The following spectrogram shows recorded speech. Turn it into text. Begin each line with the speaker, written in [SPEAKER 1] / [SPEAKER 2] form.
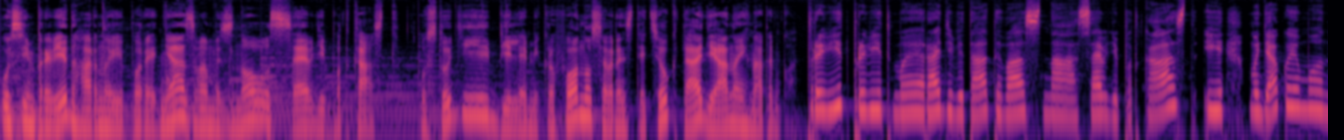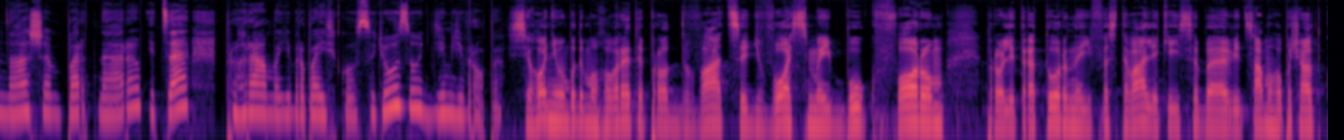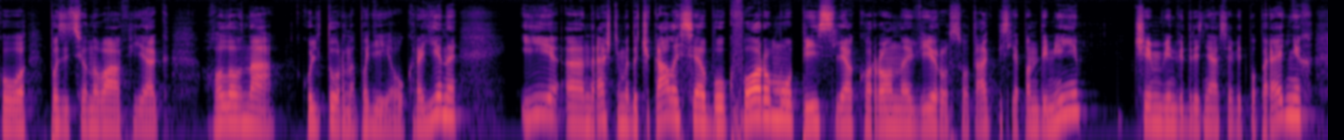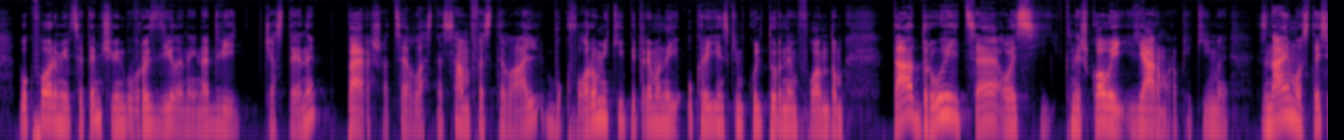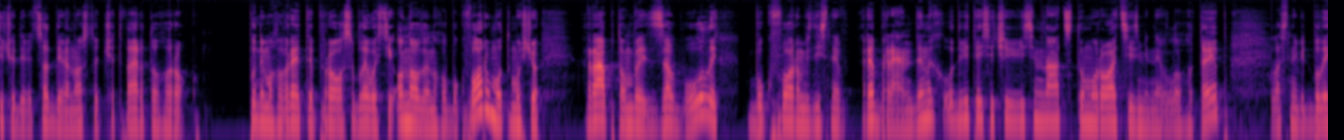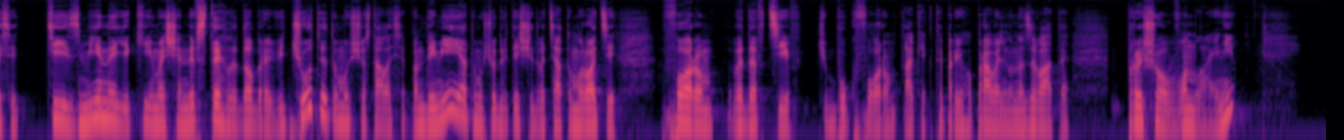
[SPEAKER 1] Усім привіт, гарної пори дня! З вами знову Севді Подкаст. У студії біля мікрофону Северин Стецюк та Діана Ігнатенко.
[SPEAKER 2] Привіт, привіт! Ми раді вітати вас на Севді Подкаст, і ми дякуємо нашим партнерам. І це програма Європейського союзу Дім Європи.
[SPEAKER 1] Сьогодні ми будемо говорити про 28-й букфорум, про літературний фестиваль, який себе від самого початку позиціонував як головна культурна подія України. І е, нарешті ми дочекалися букфоруму після коронавірусу, так, після пандемії. Чим він відрізнявся від попередніх букфорумів, це тим, що він був розділений на дві частини. Перша це власне сам фестиваль, букфорум, який підтриманий Українським культурним фондом. Та другий це ось книжковий ярмарок, який ми знаємо з 1994 року. Будемо говорити про особливості оновленого букфоруму, тому що раптом ви забули. Букфорум здійснив ребрендинг у 2018 році, змінив логотип. Власне, відбулися ті зміни, які ми ще не встигли добре відчути, тому що сталася пандемія, тому що у 2020 році форум видавців чи букфорум, так як тепер його правильно називати, пройшов в онлайні.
